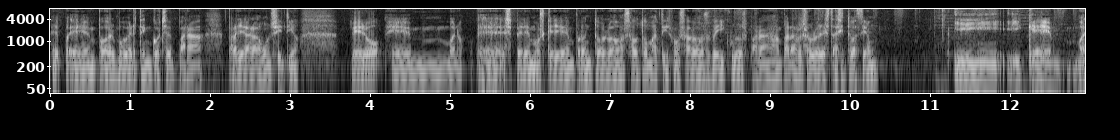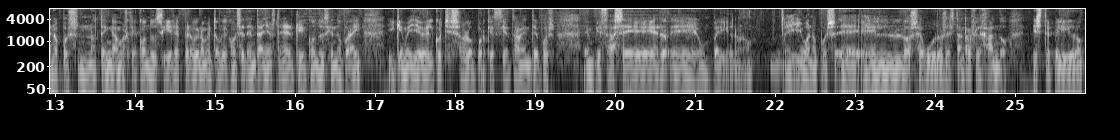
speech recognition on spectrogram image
eh, poder moverte en coche para, para llegar a algún sitio, pero eh, bueno, eh, esperemos que lleguen pronto los automatismos a los vehículos para, para resolver esta situación y, que, bueno, pues no tengamos que conducir, espero que no me toque con 70 años tener que ir conduciendo por ahí y que me lleve el coche solo, porque ciertamente pues empieza a ser eh, un peligro, ¿no? Y bueno, pues eh, en los seguros están reflejando este peligro,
